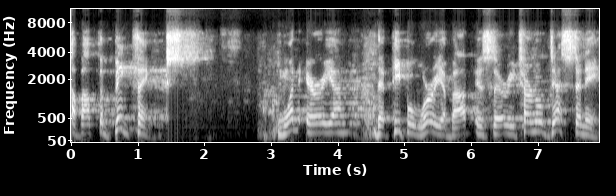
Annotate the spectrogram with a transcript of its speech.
about the big things. One area that people worry about is their eternal destiny.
